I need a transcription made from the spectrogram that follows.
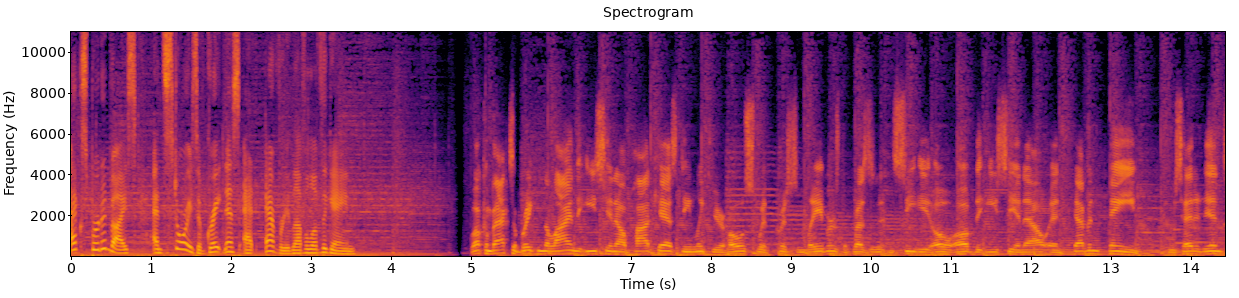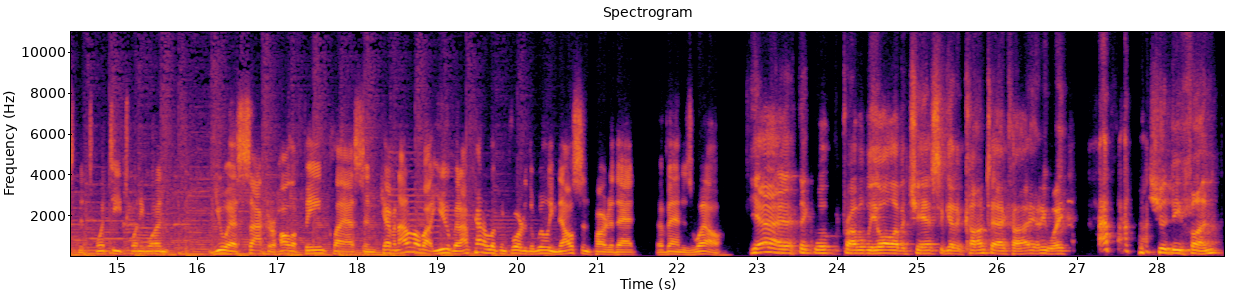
expert advice, and stories of greatness at every level of the game. Welcome back to Breaking the Line, the ECNL podcast. Dean Linke, your host, with Christian Lavers, the president and CEO of the ECNL, and Kevin Payne, who's headed into the 2021 U.S. Soccer Hall of Fame class. And Kevin, I don't know about you, but I'm kind of looking forward to the Willie Nelson part of that event as well. Yeah, I think we'll probably all have a chance to get a contact high anyway. should be fun.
